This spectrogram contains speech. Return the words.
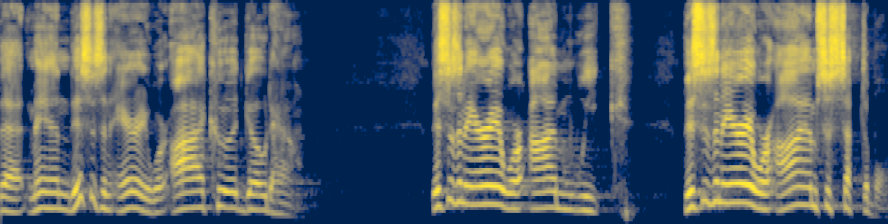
that, man, this is an area where I could go down. This is an area where I'm weak. This is an area where I am susceptible.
